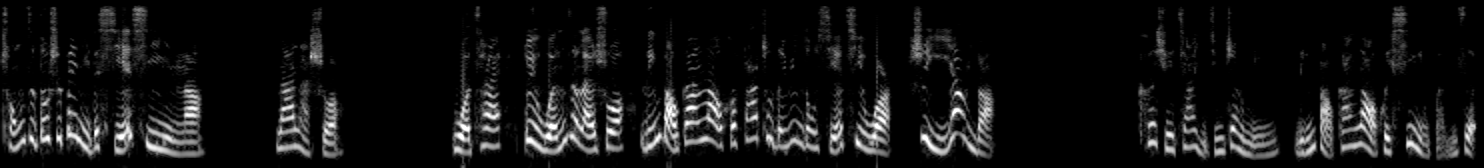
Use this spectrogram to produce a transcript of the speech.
虫子都是被你的鞋吸引了。拉拉说：“我猜，对蚊子来说，灵宝干酪和发臭的运动鞋气味是一样的。科学家已经证明，灵宝干酪会吸引蚊子，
